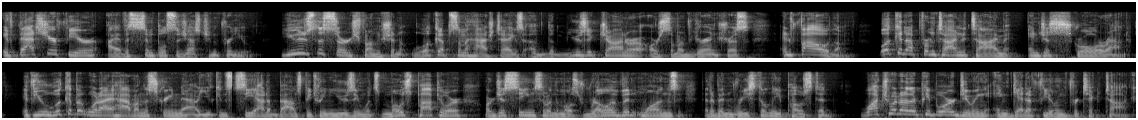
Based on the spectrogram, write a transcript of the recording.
If that's your fear, I have a simple suggestion for you. Use the search function, look up some hashtags of the music genre or some of your interests, and follow them. Look it up from time to time and just scroll around. If you look up at what I have on the screen now, you can see how to bounce between using what's most popular or just seeing some of the most relevant ones that have been recently posted. Watch what other people are doing and get a feeling for TikTok.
